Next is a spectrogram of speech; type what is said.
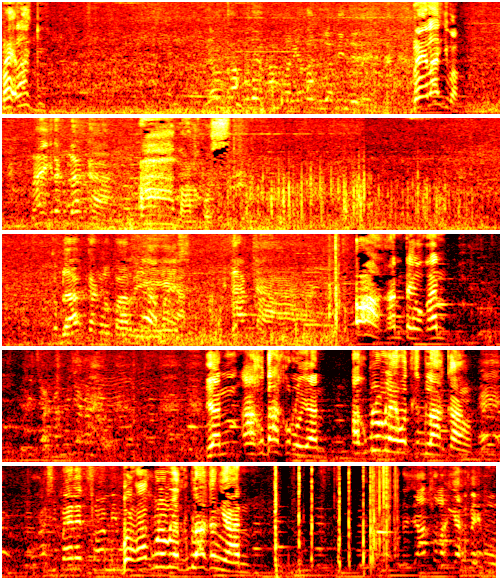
Naik lagi. Jangan kamu deh, kamu kan tahu buka pintu deh. Naik lagi bang. Naik kita ke belakang. Ah mampus. Ke belakang lu Paris. Iya, Di belakang. Ah kan tengok kan. Yan, aku takut loh Yan. Aku belum lewat ke belakang. Eh, gua kasih pelet suami. Bang, aku belum lihat ke belakang Yan. Udah jatuh lagi HPmu.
